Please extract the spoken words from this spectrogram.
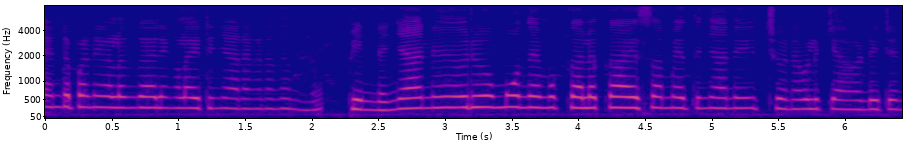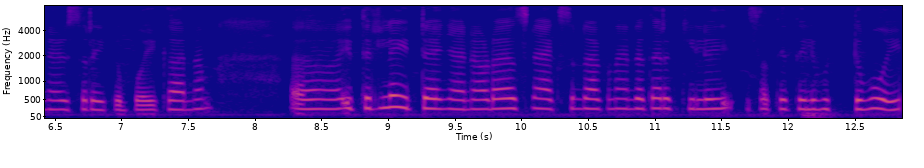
എന്റെ പണികളും കാര്യങ്ങളായിട്ട് ഞാനങ്ങനെ നിന്നു. പിന്നെ ഞാൻ ഒരു മൂന്നേ മുക്കാലൊക്കെ ആയ സമയത്ത് ഞാൻ ഇച്ചുവിനെ വിളിക്കാൻ വേണ്ടിയിട്ട് നഴ്സറിക്ക് പോയി. കാരണം ഇത്തിരി ലേറ്റായി ഞാനവിടെ സ്നാക്സ് ഉണ്ടാക്കണതിന്റെ തിരക്കിൽ സത്യത്തിൽ വിട്ടുപോയി.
